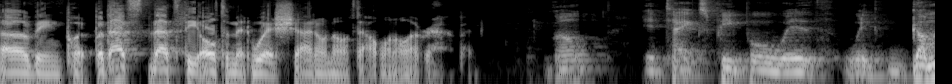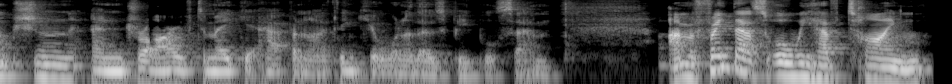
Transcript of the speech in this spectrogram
uh, being put. But that's that's the ultimate wish. I don't know if that one will ever happen. Well, it takes people with with gumption and drive to make it happen. and I think you're one of those people, Sam. I'm afraid that's all we have time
